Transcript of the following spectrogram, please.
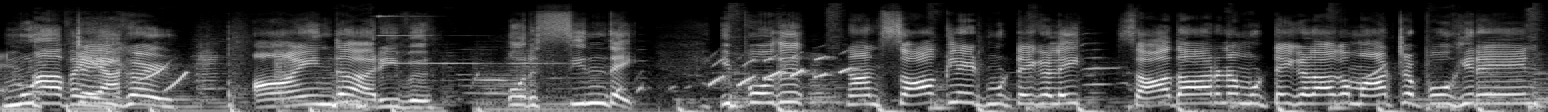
முட்டைகள். ஆய்ந்த அறிவு ஒரு சிந்தை. இப்போது நான் சாக்லேட் முட்டைகளை சாதாரண முட்டைகளாக மாற்றப் போகிறேன்.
